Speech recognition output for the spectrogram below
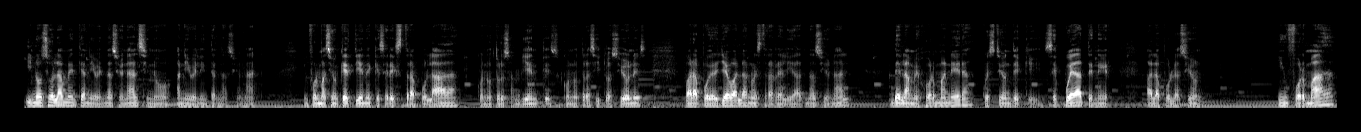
y no solamente a nivel nacional, sino a nivel internacional. Información que tiene que ser extrapolada con otros ambientes, con otras situaciones para poder llevarla a nuestra realidad nacional de la mejor manera, cuestión de que se pueda tener a la población informada,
